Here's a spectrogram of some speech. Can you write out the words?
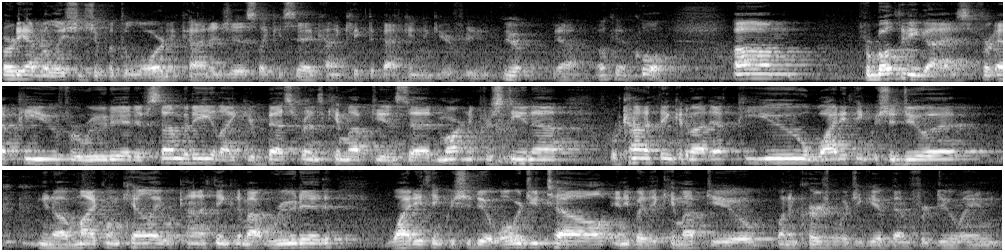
already had a relationship with the Lord, and kind of just, like you said, kind of kicked it back into gear for you. Yep. Yeah. Okay. Cool. Um, for both of you guys, for FPU, for Rooted, if somebody like your best friends came up to you and said, Martin and Christina, we're kind of thinking about FPU. Why do you think we should do it? You know, Michael and Kelly, we're kind of thinking about Rooted. Why do you think we should do it? What would you tell anybody that came up to you? What encouragement would you give them for doing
